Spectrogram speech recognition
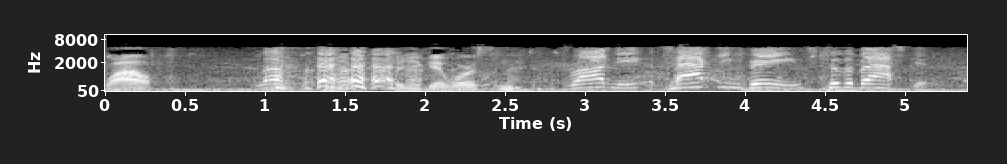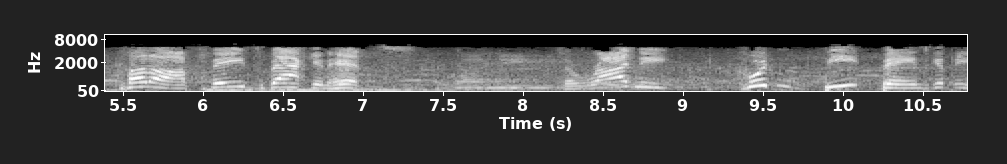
Wow. Can you get worse than that? Rodney attacking Baynes to the basket. Cut off, fades back and hits. So Rodney couldn't beat Baynes, get the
